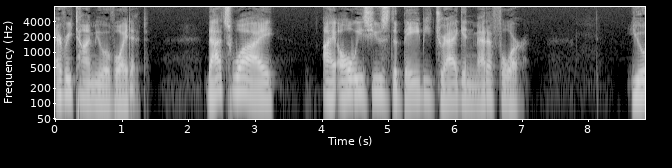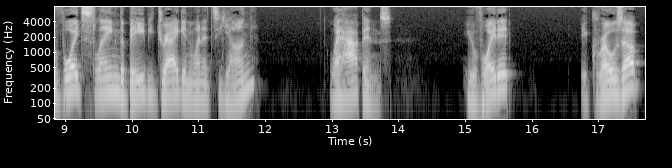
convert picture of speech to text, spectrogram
every time you avoid it. That's why I always use the baby dragon metaphor. You avoid slaying the baby dragon when it's young. What happens? You avoid it, it grows up,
